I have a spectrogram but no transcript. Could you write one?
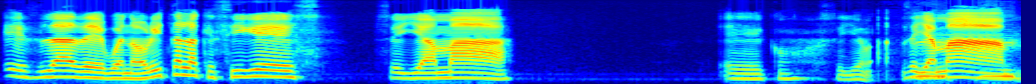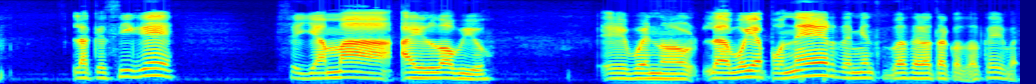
Es la de. Bueno, ahorita la que sigue es. Se llama. Eh, ¿Cómo se llama? Se llama. La que sigue. Se llama I Love You. Eh, bueno, la voy a poner. De mientras voy a hacer otra cosa. Ok, bye.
